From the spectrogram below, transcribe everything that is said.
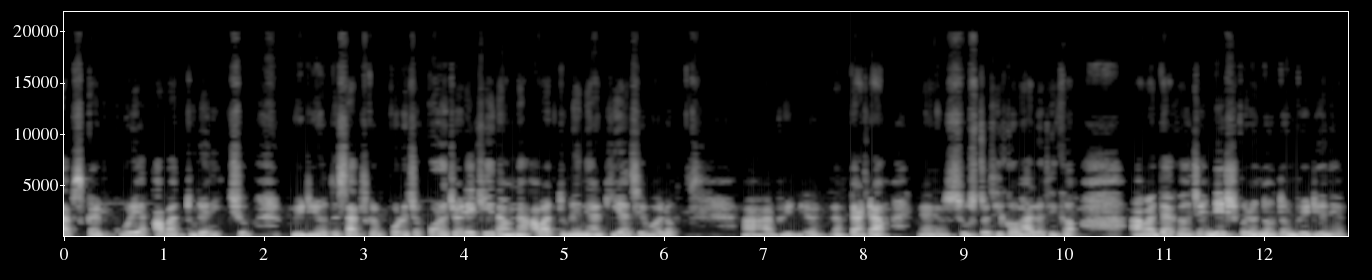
সাবস্ক্রাইব করে আবার তুলে নিচ্ছ। ভিডিওতে সাবস্ক্রাইব করেছ করেছ রেখেই দাও না, আবার তুলে নিয়ে আর কী আছে বলো? আর ভিডিও টাটা। সুস্থ থেকো, ভালো থেকো। আবার দেখা হচ্ছে নেক্সট কোনো নতুন ভিডিও নিয়ে।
